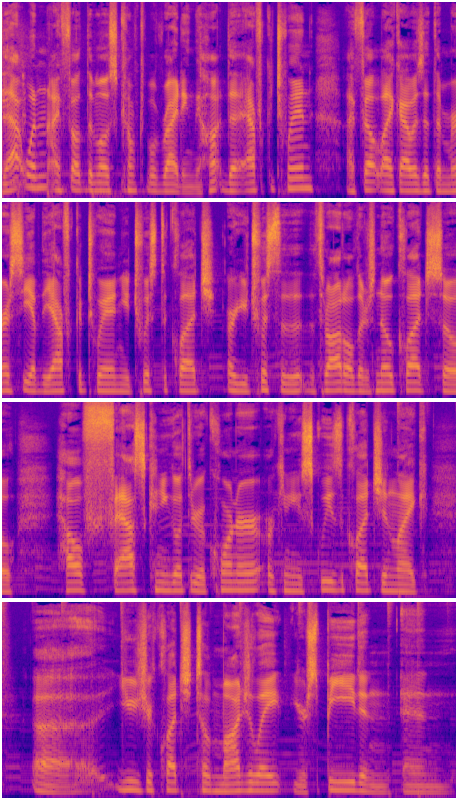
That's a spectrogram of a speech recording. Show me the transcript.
That one I felt the most comfortable riding. The the Africa Twin, I felt like I was at the mercy of the Africa Twin. You twist the clutch or you twist the, the throttle. There's no clutch, so how fast can you go through a corner, or can you squeeze the clutch and like uh, use your clutch to modulate your speed and and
